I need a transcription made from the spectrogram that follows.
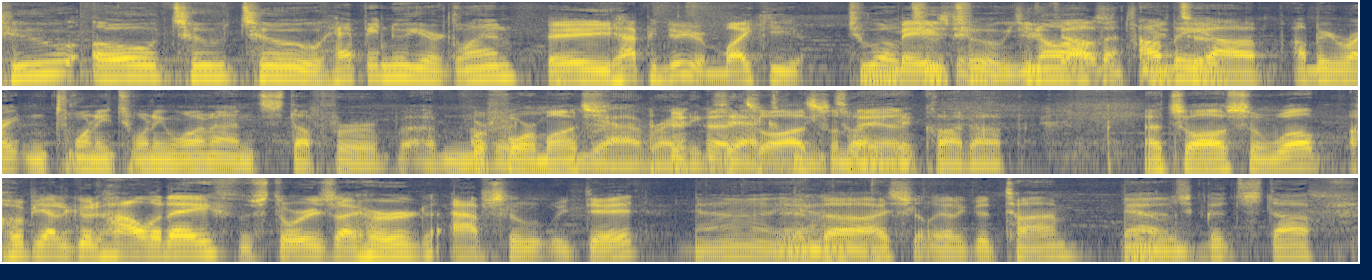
2022. Happy New Year, Glenn. Hey, happy New Year, Mikey. 2022. Amazing. You know, I'll, I'll be uh, I'll be writing 2021 on stuff for another, For four months? Yeah, right. Exactly. That's awesome, so I man. get caught up. That's awesome. Well, I hope you had a good holiday. The stories I heard absolutely did. Yeah, And yeah. uh, I certainly had a good time. yeah, it was good stuff.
